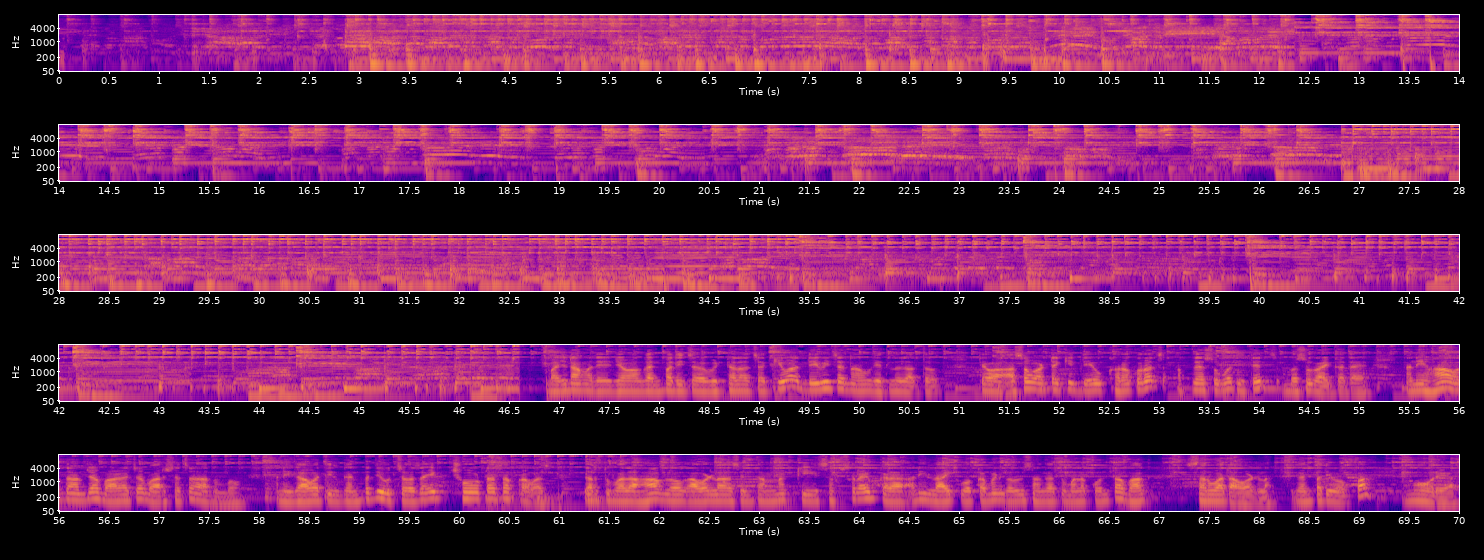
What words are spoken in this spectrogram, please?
भजनामध्ये जेव्हा गणपतीचं विठ्ठलाचं किंवा देवीचं नाव घेतलं जातं तेव्हा असं वाटतं की देव खरोखरच आपल्यासोबत इथेच बसून ऐकत आहे. आणि हा होता आमच्या बाळाच्या बारशाचा अनुभव. आणि गावातील गणपती उत्सवाचा एक छोटासा प्रवास. जर तुम्हाला हा ब्लॉग आवडला असेल तर नक्की सबस्क्राईब करा आणि लाईक व कमेंट करून सांगा तुम्हाला कोणता भाग सर्वात आवडला. गणपती बाप्पा मोर्या.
